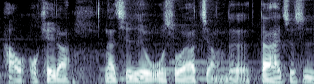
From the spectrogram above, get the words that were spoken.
好，OK 啦。那其实我所要讲的大概就是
